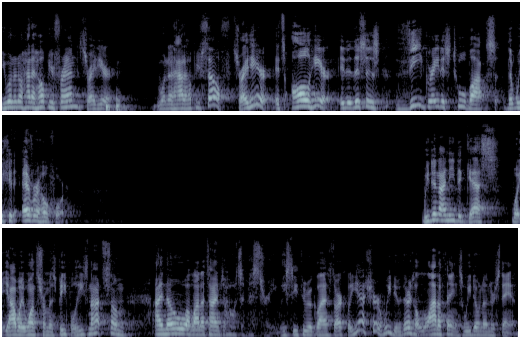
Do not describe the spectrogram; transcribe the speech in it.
You want to know how to help your friend? It's right here. You want to know how to help yourself? It's right here. It's all here. It, this is the greatest toolbox that we could ever hope for. We do not need to guess what Yahweh wants from his people. He's not some, I know a lot of times, oh, it's a mystery. We see through a glass darkly. Yeah, sure, we do. There's a lot of things we don't understand.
